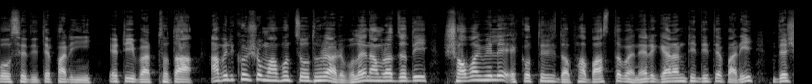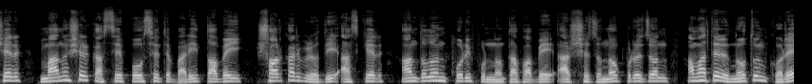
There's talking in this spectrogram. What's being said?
পৌঁছে দিতে পারিনি। এটি ব্যর্থতা। আমির খসরু মাহমুদ চৌধুরী আর বলেন, আমরা যদি সবাই মিলে একত্রিশ দফা বাস্তবায়নের গ্যারান্টি দিতে পারি, দেশের মানুষের কাছে পৌঁছতে পারি, তবেই সরকার বিরোধী আজকের আন্দোলন পরিপূর্ণতা পাবে। আর সেজন্য প্রয়োজন আমাদের নতুন করে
